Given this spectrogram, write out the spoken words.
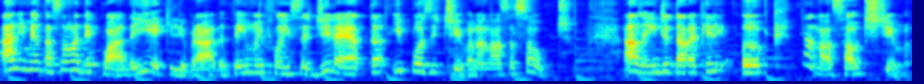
A alimentação adequada e equilibrada tem uma influência direta e positiva na nossa saúde, além de dar aquele up na nossa autoestima.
